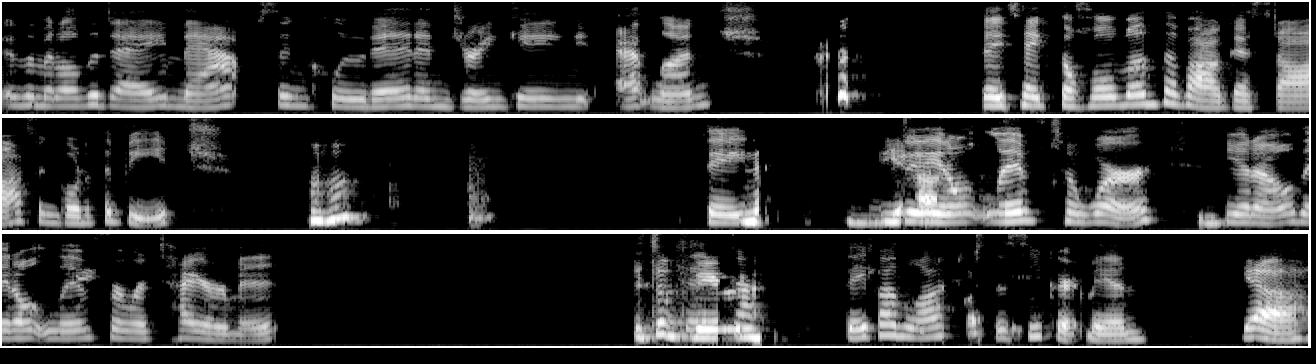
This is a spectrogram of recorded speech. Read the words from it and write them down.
in the middle of the day, naps included, and drinking at lunch. they take the whole month of August off and go to the beach. Mhm. They Yeah. they don't live to work, you know, they don't live for retirement. It's a They've, very got- they've unlocked the secret, man. Yeah.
